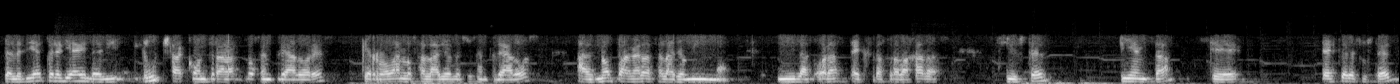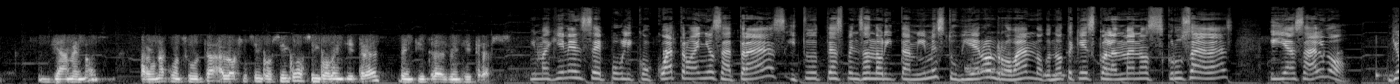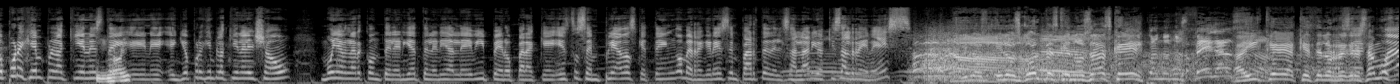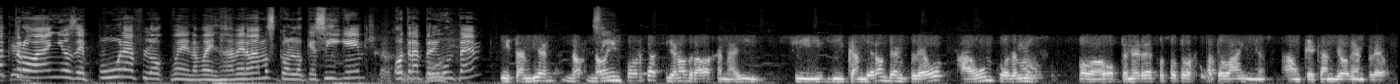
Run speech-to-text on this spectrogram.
Telería, Telería y Levy lucha contra los empleadores que roban los salarios de sus empleados al no pagar el salario mínimo ni las horas extras trabajadas. Si usted piensa que este es usted, llámenos para una consulta al 855-523-2323. Imagínense, público, cuatro años atrás y tú estás pensando ahorita, a mí me estuvieron robando, no te quedes con las manos cruzadas y ya salgo. Yo, por ejemplo, aquí en este, yo, por ejemplo, aquí en el show, voy a hablar con Telería, Telería Levy, pero para que estos empleados que tengo me regresen parte del salario, aquí es al revés. ¿Y, los, golpes que nos das, qué? ¿Y cuando nos pegas? Ahí que, que te los regresamos. cuatro años de pura flo... Bueno, bueno, a ver, vamos con lo que sigue. Otra pregunta. Y también, no, no importa si ya no trabajan ahí. Si, si cambiaron de empleo, aún podemos obtener esos otros cuatro años, aunque cambió de empleo.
